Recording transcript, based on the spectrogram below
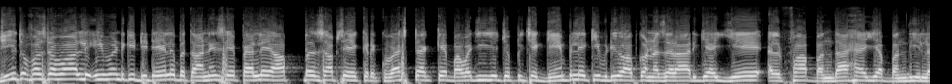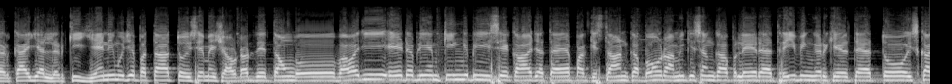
जी तो फ़र्स्ट ऑफ़ ऑल इवेंट की डिटेल बताने से पहले आप सबसे एक रिक्वेस्ट है कि बाबा जी, ये जो पीछे गेम प्ले की वीडियो आपको नज़र आ रही है, ये अल्फ़ा बंदा है या बंदी लड़का है या लड़की, ये नहीं मुझे पता तो इसे मैं शाउट आउट देता हूँ। तो बाबा जी ए डब्ल्यू एम किंग भी इसे कहा जाता है, पाकिस्तान का बहुत रामी किस्म का प्लेयर है थ्री फिंगर खेलता है तो इसका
